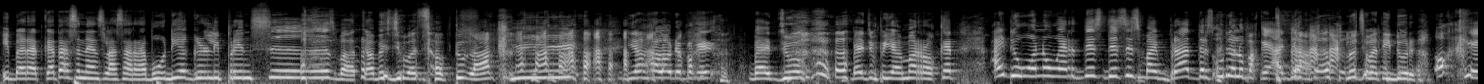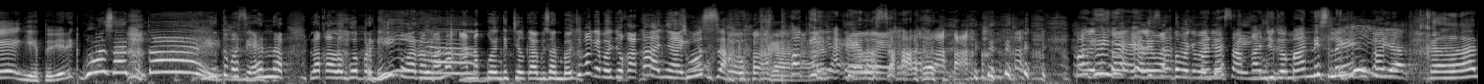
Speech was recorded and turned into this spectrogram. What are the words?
ibarat kata Senin, Selasa, Rabu dia girly princess banget. Kamis, Jumat, Sabtu laki. Yang kalau udah pakai baju baju piyama roket, I don't wanna wear this. This is my brothers. Udah lu pakai aja. Lu cuma tidur. Oke, gitu. Jadi gua mah santai. itu masih enak lah kalau gue pergi ke mana-mana anak gue yang kecil kehabisan baju pakai baju kakaknya Susah kan? Elsa. Makanya Makanya Elsa waktu pakai baju mana Saka juga manis lagi Iya mukanya. kan?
